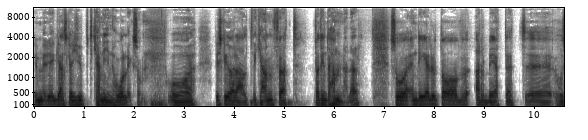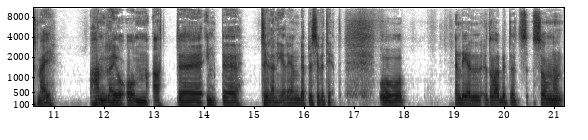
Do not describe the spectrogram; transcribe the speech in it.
det är ganska djupt kaninhål liksom. Och vi ska göra allt vi kan för att, för att inte hamna där. Så en del av arbetet eh, hos mig handlar ju om att eh, inte trilla ner i en depressivitet. Och en del av arbetet som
